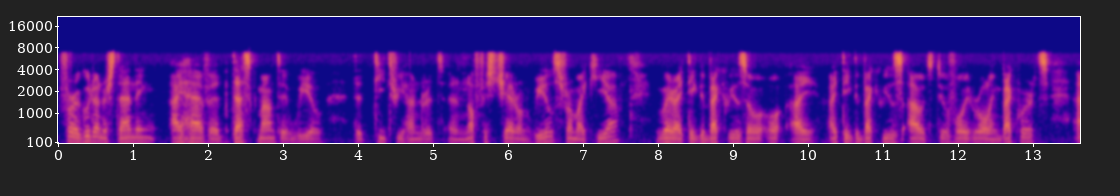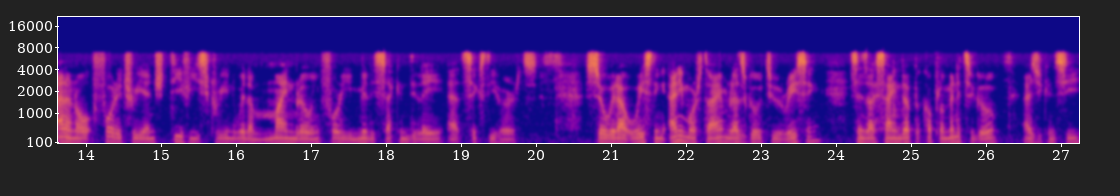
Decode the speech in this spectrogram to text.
For a good understanding, I have a desk mounted wheel, the T300, an office chair on wheels from IKEA, where I take the back wheels take the back wheels out to avoid rolling backwards, and an old 43 inch TV screen with a mind blowing 40 millisecond delay at 60 Hz. So without wasting any more time, let's go to racing, since I signed up a couple of minutes ago, as you can see,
